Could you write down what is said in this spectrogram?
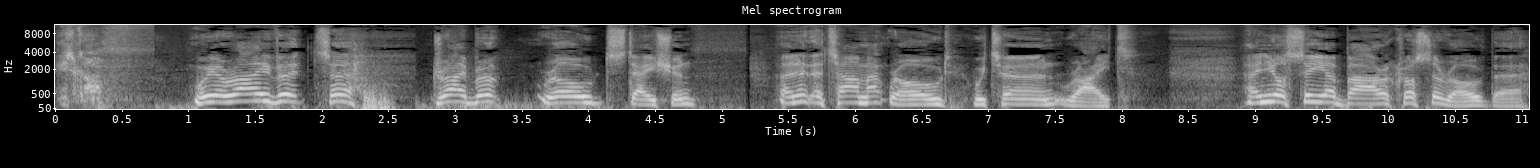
He's gone. We arrive at uh, Drybrook Road Station and at the tarmac road we turn right. And you'll see a bar across the road there.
